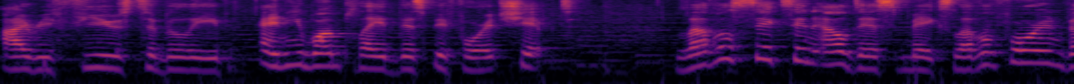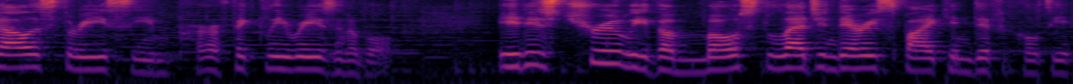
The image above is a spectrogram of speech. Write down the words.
I refuse to believe anyone played this before it shipped. Level 6 in Eldis makes level 4 in Valis 3 seem perfectly reasonable. It is truly the most legendary spike in difficulty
